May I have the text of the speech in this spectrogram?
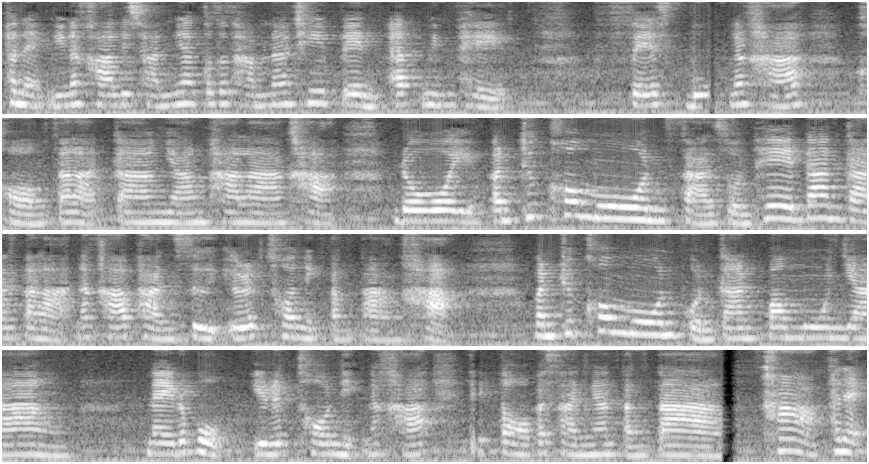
แผนกนี้นะคะ ดิฉันเนี่ยก็จะทำหน้าที่เป็นแอดมินเพจ Facebook นะคะ ของตลาดกลางยางพาราค่ะ โดยบันทึกข้อมูลสารสนเทศด้านการตลาดนะคะ ผ่านสื่ออิเล็กทรอนิกส์ต่างๆ ค่ะ บันทึกข้อมูลผลการประมูลยางในระบบอิเล็กทรอนิกส์นะคะ ติดต่อประสานงานต่างๆ ค่ะ แผนก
